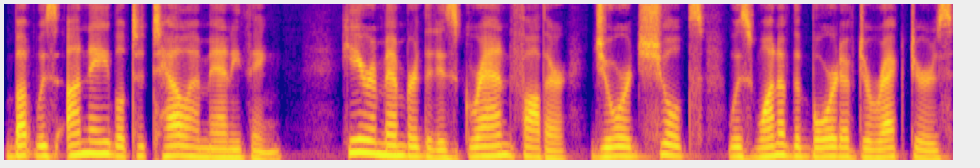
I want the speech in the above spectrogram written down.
but was unable to tell him anything. He remembered that his grandfather, George Shultz, was one of the board of directors,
